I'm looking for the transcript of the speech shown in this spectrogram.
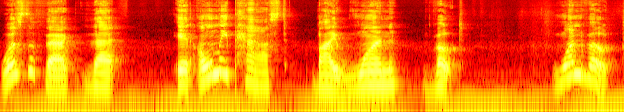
was the fact that it only passed by one vote. One vote.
